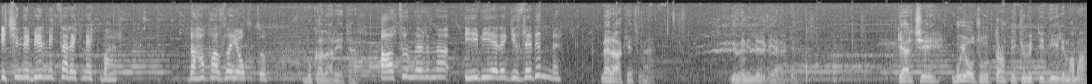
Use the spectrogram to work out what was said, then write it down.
İçinde bir miktar ekmek var. Daha fazla yoktu. Bu kadar yeter. Altınlarını iyi bir yere gizledin mi? Merak etme. Güvenilir bir yerde. Gerçi bu yolculuktan pek ümitli değilim ama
